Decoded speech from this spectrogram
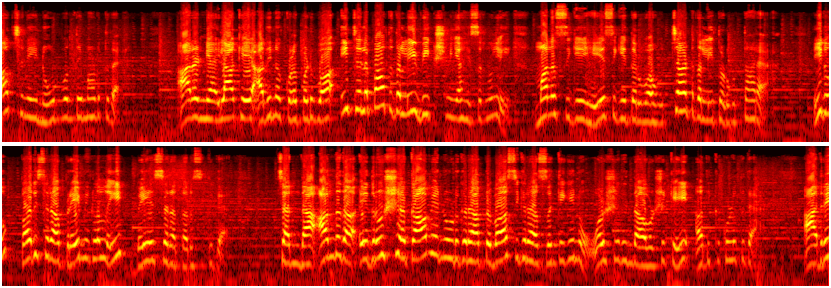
ಆಚನೆ ನೋಡುವಂತೆ ಮಾಡುತ್ತದೆ. ಅರಣ್ಯ ಇಲಾಖೆ ಅಧೀನಕ್ಕೊಳಪಡುವ ಈ ಜಲಪಾತದಲ್ಲಿ ವೀಕ್ಷಣೆಯ ಹೆಸರಿನಲ್ಲಿ ಮನಸ್ಸಿಗೆ ಹೇಸಿಗೆ ತರುವ ಹುಚ್ಚಾಟದಲ್ಲಿ ತೊಡಗುತ್ತಾರೆ. ಇದು ಪರಿಸರ ಪ್ರೇಮಿಗಳಲ್ಲಿ ಬೇಸರ ತರಿಸುತ್ತಿದೆ. ಚಂದ ಅಂದದ ಈ ದೃಶ್ಯ ಕಾವ್ಯ ನೋಡುಗರ ಪ್ರವಾಸಿಗರ ಸಂಖ್ಯೆಯನ್ನು ವರ್ಷದಿಂದ ವರ್ಷಕ್ಕೆ ಅಧಿಕಗೊಳ್ಳುತ್ತಿದೆ. ಆದರೆ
